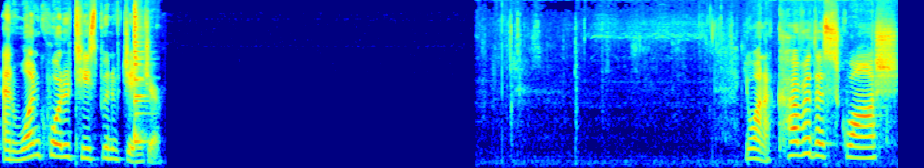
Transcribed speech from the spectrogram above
and one quarter teaspoon of ginger. You want to cover the squash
